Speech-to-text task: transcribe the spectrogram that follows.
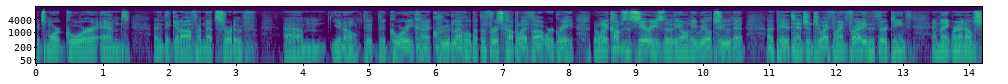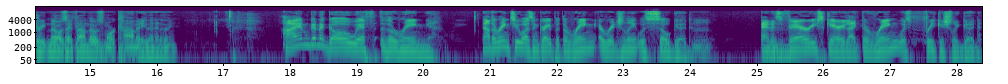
it's more gore, and I think they get off on that sort of um, you know, the, the gory kind of crude level. But the first couple I thought were great. But when it comes to series, they're the only real two that I've paid attention to. I find Friday the 13th and Nightmare on Elm Street and those, I found those more comedy than anything. I'm going to go with The Ring. Now, The Ring 2 wasn't great, but The Ring originally was so good. And it's very scary. Like, The Ring was freakishly good.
